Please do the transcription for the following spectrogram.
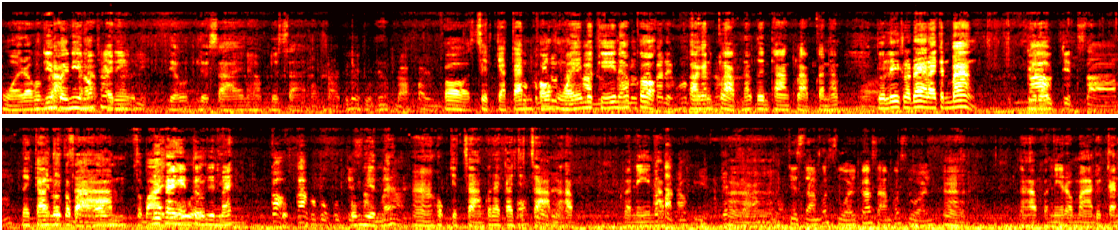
หวยเราก็ยิ้มไปนี่เนอะไปนี่เดี๋ยวเลี้ยวซ้ายนะครับเลี้ยวซ้าย สายไปเรื่อยถูกเรื่องดาบไฟก็เสร็จจากการขอหวยเมื่อกี้นะครับ ก็พากันกลับนะครับ เดินทางกลับกันครับ ตัวเลขเราได้อะไรกันบ้างในรเก้าถเจ็ดสามในเก้ารถกระบะสบายมีใครเห็นตัวอื่นไหมก็เก้ากับหกหกเจ็ดผมเห็นนะอ่าหกเจ็ดสามก็ได้เก้าเจ็ดสามนะครับวันนี้ก็นะครับตัดเอาพี่อ่าเจ็ดสามก็สวยเก้าสามก็สวยอ่านะครับวันนี้เรามาด้วยกัน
